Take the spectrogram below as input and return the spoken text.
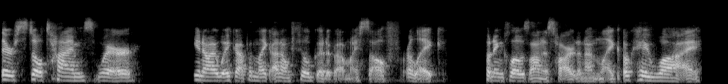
there's still times where, you know, I wake up and like, I don't feel good about myself or like putting clothes on is hard. And I'm like, okay, why?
